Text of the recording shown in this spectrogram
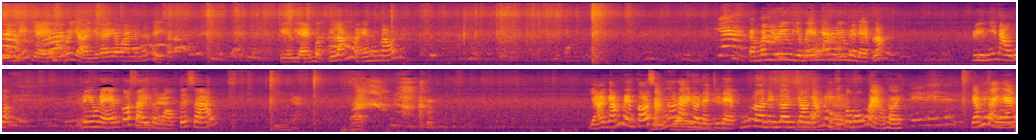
em biết vậy, em không có giờ về đây đâu, anh em nói thiệt á. Kiều vậy, em bực dữ lắm mà em không nói. Cầm anh riêu giùm em nha riêu này đẹp lắm. Riêu với nâu á. Riêu này em có xây từ 1 tới 6 Dạ gấm em có sẵn ở đây rồi. nè chị đẹp. Muốn lên em lên cho gấm em chỉ có bốn màu thôi. Gấm tay ngắn.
